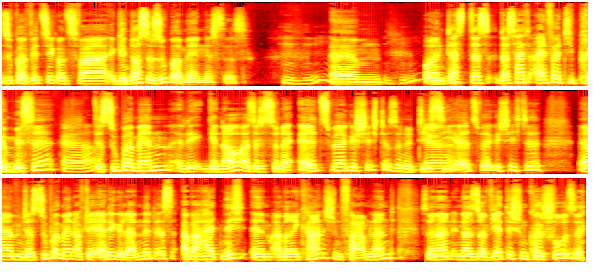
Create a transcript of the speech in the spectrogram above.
super witzig. Und zwar Genosse Superman ist es. Ähm, Und das, das, das hat einfach die Prämisse, Ja. dass Superman, äh, genau, also das ist so eine Elsewhere-Geschichte, so eine. DC-Elsewhere-Geschichte, ähm, dass Superman auf der Erde gelandet ist, aber halt nicht im amerikanischen Farmland, sondern in der sowjetischen Kolchose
